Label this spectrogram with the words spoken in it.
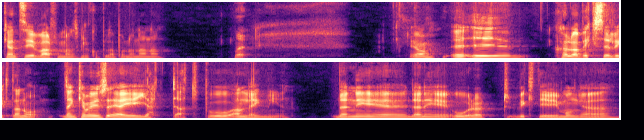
Kan inte se varför man skulle koppla på någon annan. Nej. Ja, eh, i själva växelriktaren då. Den kan man ju säga är hjärtat på anläggningen. Den är, den är oerhört viktig i många,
